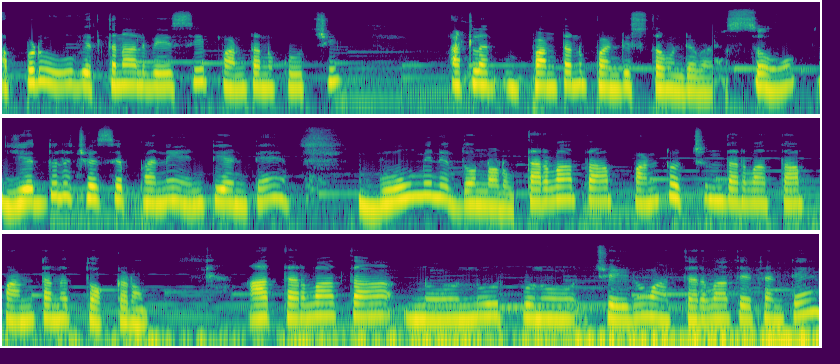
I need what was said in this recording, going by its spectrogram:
అప్పుడు విత్తనాలు వేసి పంటను కూర్చి అట్లా పంటను పండిస్తూ ఉండేవారు. సో ఎద్దులు చేసే పని ఏంటి అంటే భూమిని దున్నడం. తర్వాత పంట వచ్చిన తర్వాత పంటను తొక్కడం. ఆ తర్వాత నూ- నూర్పును చేయడం. ఆ తర్వాత ఏంటంటే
